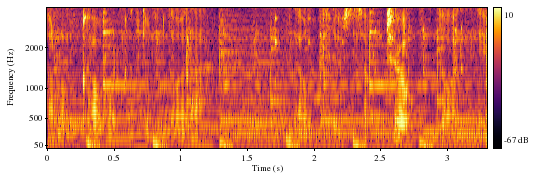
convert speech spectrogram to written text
aron cover ka tum dona. Nau thir sak cheu don ni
